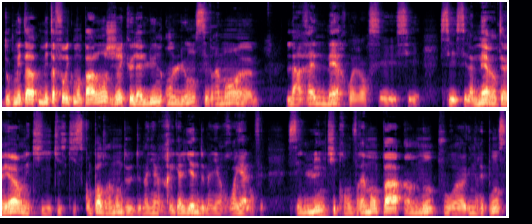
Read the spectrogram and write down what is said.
Donc métaphoriquement parlant, je dirais que la lune en lion, c'est vraiment euh, la reine mère, quoi. Genre, c'est, la mère intérieure, mais qui, qui, qui se comporte vraiment de, de, manière régalienne, de manière royale, en fait. C'est une lune qui prend vraiment pas un nom pour euh, une réponse.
